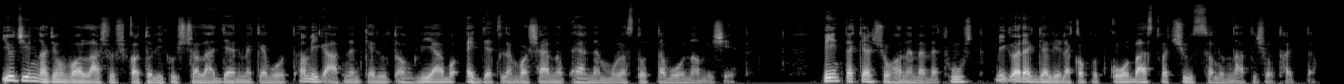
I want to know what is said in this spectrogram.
Eugene nagyon vallásos katolikus család gyermeke volt, amíg át nem került Angliába, egyetlen vasárnap el nem mulasztotta volna a misét. Pénteken soha nem evett húst, még a reggelire kapott kolbászt vagy sűszalonnát is otthagyta.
